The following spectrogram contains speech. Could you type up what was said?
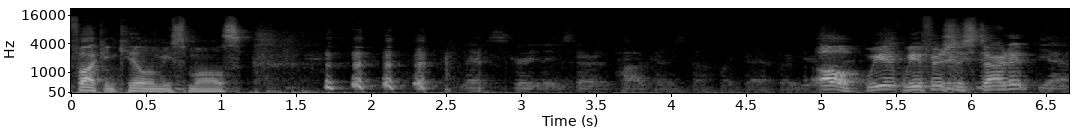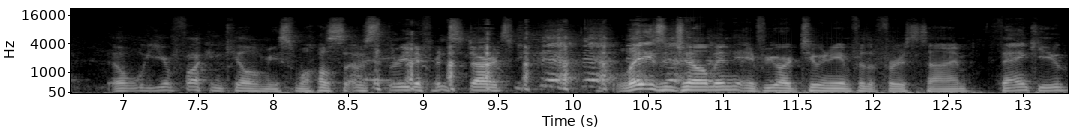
fucking killing me, Smalls. That's great that you started the podcast stuff like that. But you're, Oh, we we officially started. yeah. Oh, well, you're fucking killing me, Smalls. That was three different starts. Ladies and gentlemen, if you are tuning in for the first time, thank you.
